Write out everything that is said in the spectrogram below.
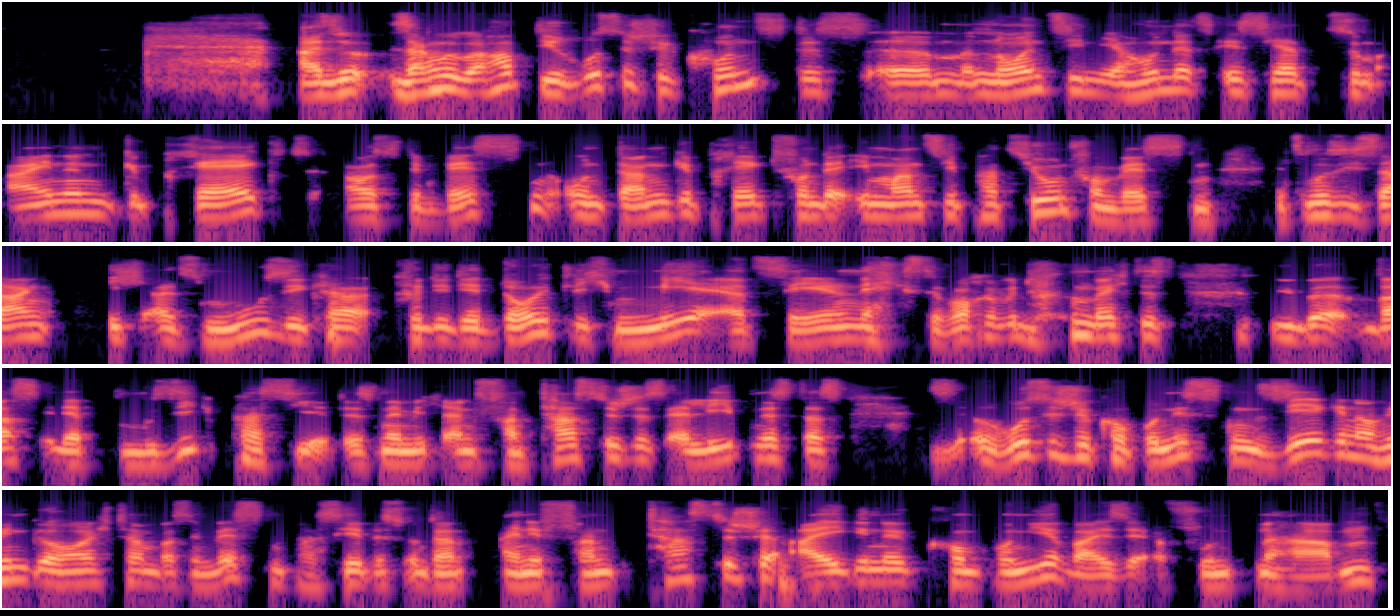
Also sagen wir überhaupt, die russische Kunst des ähm, 19. Jahrhunderts ist ja zum einen geprägt aus dem Westen und dann geprägt von der Emanzipation vom Westen. Jetzt muss ich sagen, ich als Musiker könnte dir deutlich mehr erzählen nächste Woche, wenn du möchtest, über was in der Musik passiert ist. Nämlich ein fantastisches Erlebnis, dass russische Komponisten sehr genau hingehorcht haben, was im Westen passiert ist und dann eine fantastische eigene Komponierweise erfunden haben.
